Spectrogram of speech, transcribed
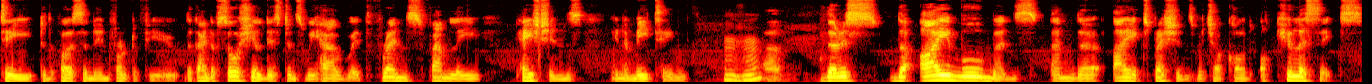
to the person in front of you, the kind of social distance we have with friends, family, patients in a meeting. Mm-hmm. Uh, there is the eye movements and the eye expressions, which are called oculesics,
